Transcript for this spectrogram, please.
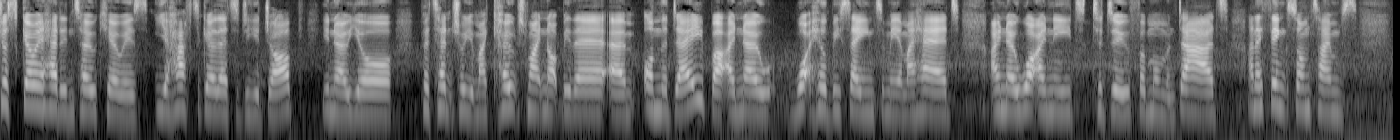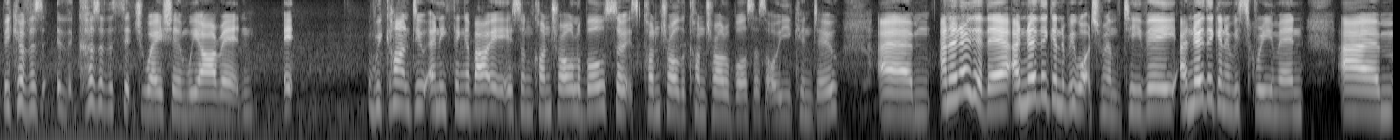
just going ahead in Tokyo is you have to go there to do your job. You know, your potential, my coach might not be there um, on the day, but I know what he'll be saying to me in my head. I know what I need to do for mum and dad. And I think sometimes because, because of the situation we are in, we can't do anything about it. It's uncontrollable. So it's control the controllables. That's all you can do. Um, and I know they're there. I know they're going to be watching me on the TV. I know they're going to be screaming. Um,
